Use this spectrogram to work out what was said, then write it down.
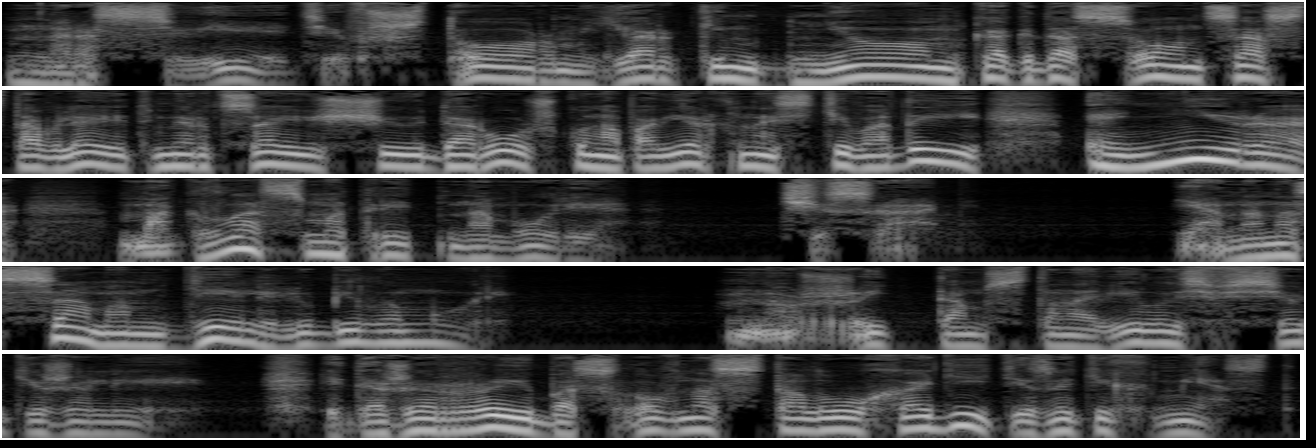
На рассвете, в шторм, ярким днем, когда солнце оставляет мерцающую дорожку на поверхности воды, Энира могла смотреть на море часами. И она на самом деле любила море. Но жить там становилось все тяжелее и даже рыба словно стала уходить из этих мест.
